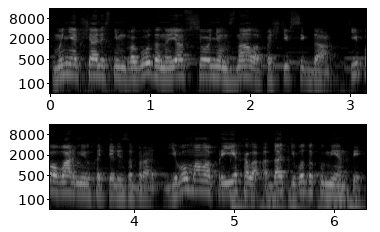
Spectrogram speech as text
Мы не общались с ним два года, но я все о нем знала почти всегда. Типа в армию хотели забрать. Его мама приехала отдать его документы.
